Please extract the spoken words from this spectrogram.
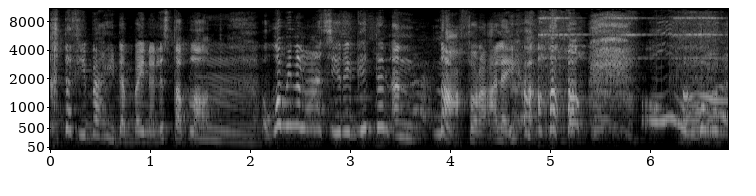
يختفي بعيدا بين الاسطبلات ومن العسير جدا أن نعثر عليه. أوه،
